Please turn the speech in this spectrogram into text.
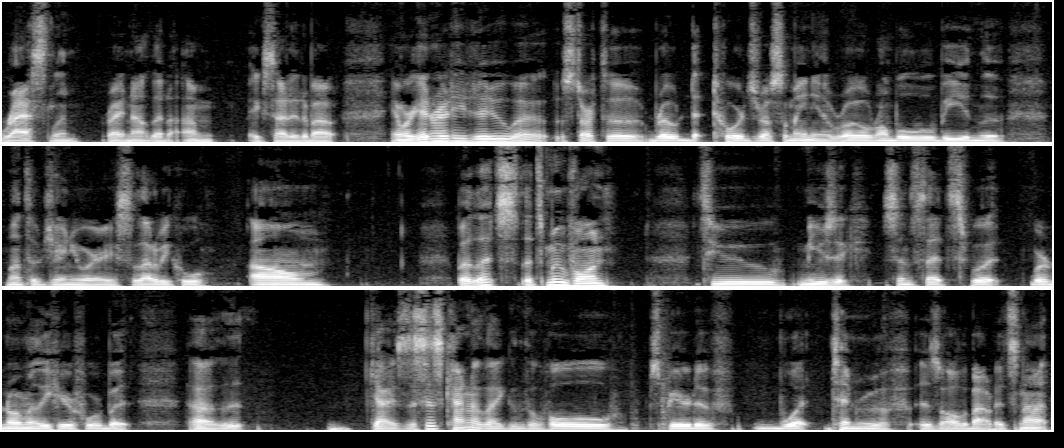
wrestling right now that I'm excited about, and we're getting ready to uh, start the road towards WrestleMania. Royal Rumble will be in the month of January, so that'll be cool. Um, but let's let's move on to music since that's what we're normally here for. But uh, guys, this is kind of like the whole spirit of what Tin Roof is all about. It's not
